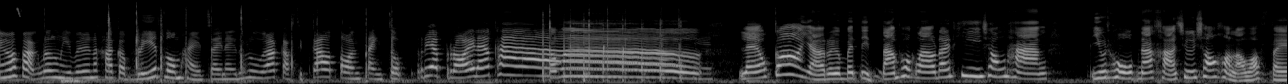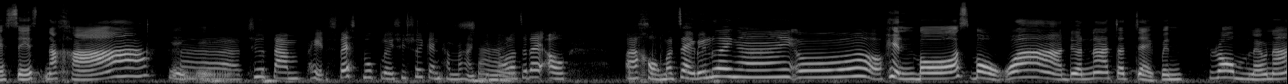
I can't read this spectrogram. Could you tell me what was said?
งั้นก็ฝากเรื่องนี้ไปด้วยนะคะ กับรีดลมหายใจในฤดูรักกับ 19 ตอนแต่งจบเรียบร้อยแล้วค่ะตบมือโอเคแล้วก็อย่าลืมไปติดตามพวกเราได้ที่ช่องทาง YouTube นะคะ ชื่อช่องของเราว่า f a c e s นะคะเย้ค่ะชื่อตามเพจ Facebook เลยช่วยๆกันทำอาหารกินใช่เนาะเราจะได้เอาอาของมาแจกเรื่อยๆไง โอ้ เห็นบอสบอกว่าเดือนหน้าจะแจกเป็น ร่มแล้วนะ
